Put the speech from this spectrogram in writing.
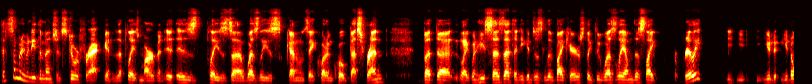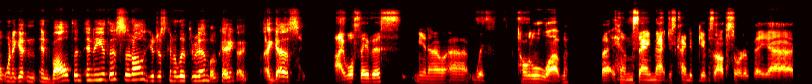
that's somebody we need to mention. Stuart Fratkin that plays Marvin is plays uh, Wesley's kind of say quote unquote best friend. But uh, like when he says that that he could just live vicariously through Wesley, I'm just like, really? You you, you don't want to get in, involved in any of this at all? You're just going to live through him? Okay, I, I guess. I will say this, you know, uh, with total love, but him saying that just kind of gives off sort of a uh,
